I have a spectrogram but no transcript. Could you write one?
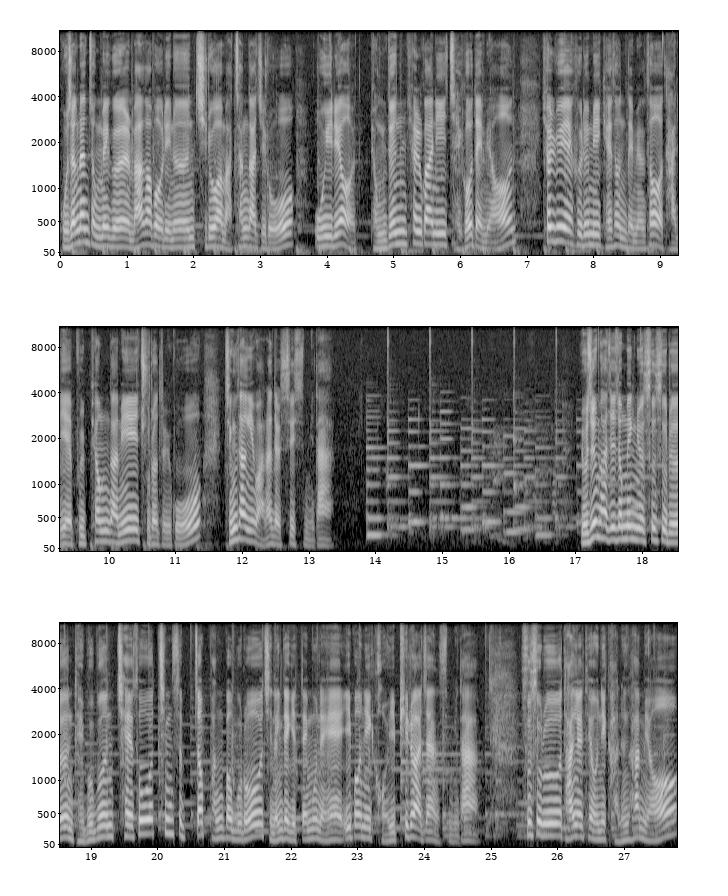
고장난 정맥을 막아버리는 치료와 마찬가지로 오히려 병든 혈관이 제거되면 혈류의 흐름이 개선되면서 다리의 불편감이 줄어들고 증상이 완화될 수 있습니다. 요즘 하지정맥류 수술은 대부분 최소 침습적 방법으로 진행되기 때문에 입원이 거의 필요하지 않습니다. 수술 후 당일 퇴원이 가능하며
